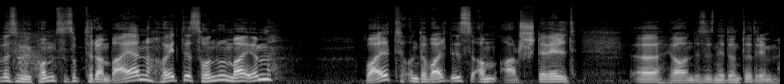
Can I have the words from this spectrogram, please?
Also willkommen zu Subterran Bayern. Heute sondeln wir im Wald und der Wald ist am Arsch der Welt. Äh, ja, und das ist nicht untertrieben.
